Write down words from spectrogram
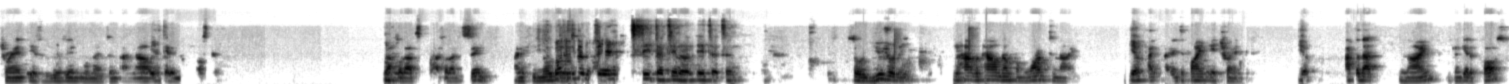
trend is losing momentum and now it's getting exhausted. That's mm-hmm. what that's that's what I'm saying. And if you know what is between C13 and A13? So usually you have a countdown from one to nine. Yep. Identifying a trend. Yep. After that nine, you can get a pause,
